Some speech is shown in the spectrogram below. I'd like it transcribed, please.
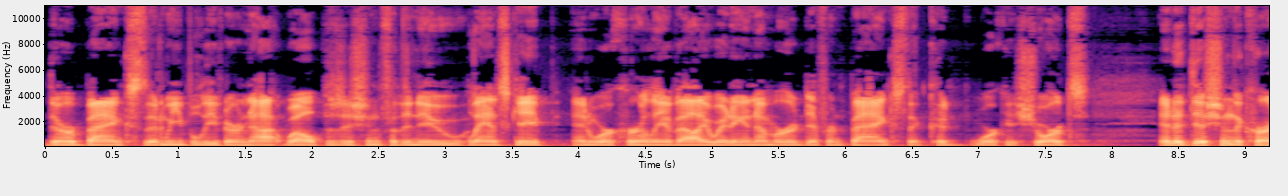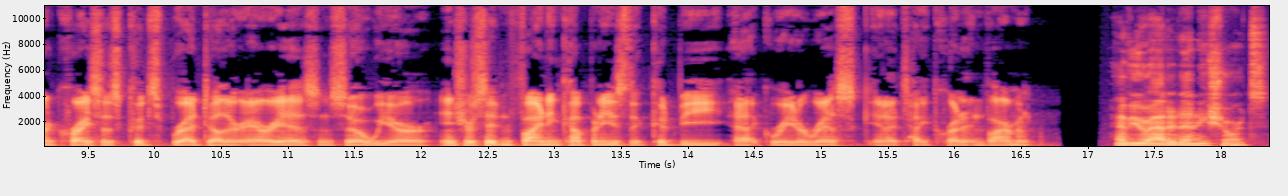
There are banks that we believe are not well positioned for the new landscape, and we're currently evaluating a number of different banks that could work as shorts. In addition, the current crisis could spread to other areas, and so we are interested in finding companies that could be at greater risk in a tight credit environment. Have you added any shorts?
